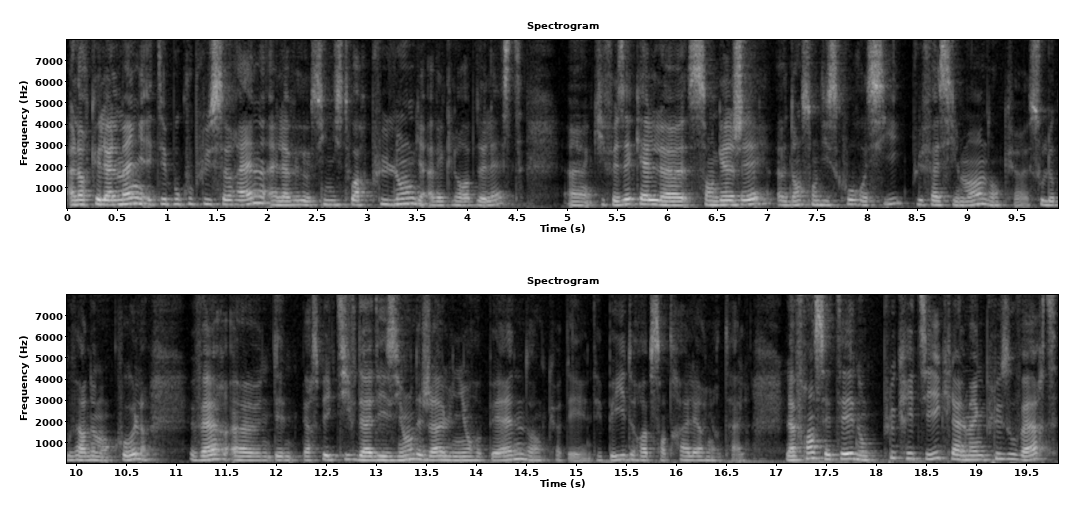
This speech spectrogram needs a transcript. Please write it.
alors que l'Allemagne était beaucoup plus sereine. Elle avait aussi une histoire plus longue avec l'Europe de l'Est. qui faisait qu'elle s'engageait dans son discours aussi plus facilement, donc sous le gouvernement Kohl, vers des perspectives d'adhésion déjà à l'Union européenne, donc des pays d'Europe centrale et orientale. La France était donc plus critique, l'Allemagne plus ouverte,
